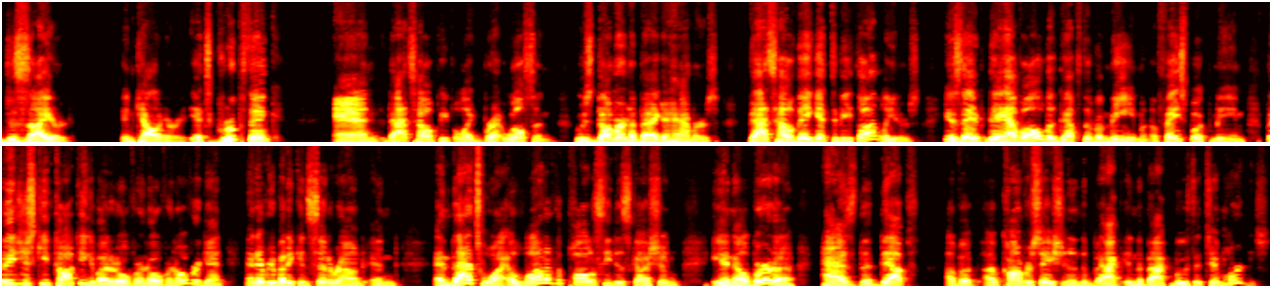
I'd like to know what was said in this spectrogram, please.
desired in Calgary. It's groupthink, and that's how people like Brett Wilson, who's dumber than a bag of hammers, that's how they get to be thought leaders is they they have all the depth of a meme a facebook meme but they just keep talking about it over and over and over again and everybody can sit around and and that's why a lot of the policy discussion in alberta has the depth of a, a conversation in the back in the back booth at tim hortons.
